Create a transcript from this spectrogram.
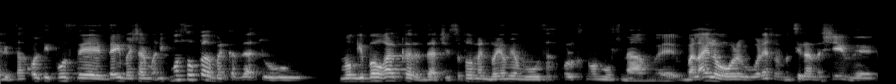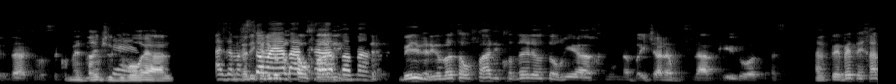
אני בסך הכל טיפוס אה, די ביישן, אני כמו סופרמן כזה, שהוא כמו גיבור על כזה, אתה יודע, שסופרמן ביום יום הוא סך הכל חנון מופנם, אה, בלילה הוא הולך ומציל אנשים, ואתה יודע, הוא עושה כל מיני דברים של כן. גיבורי על. אז המחסום היה בהתחלה במה. בדיוק, אני גומר את ההופעה, אני חוזר להיות אורי החנון הביישן המופנם, כאילו, אז אז באמת אחד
